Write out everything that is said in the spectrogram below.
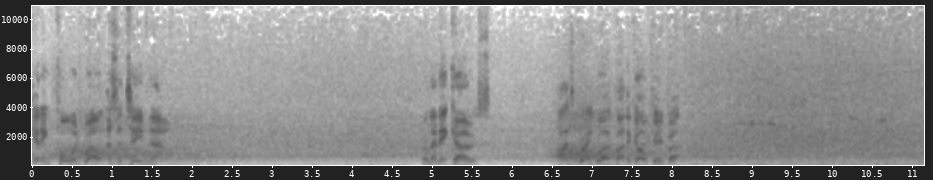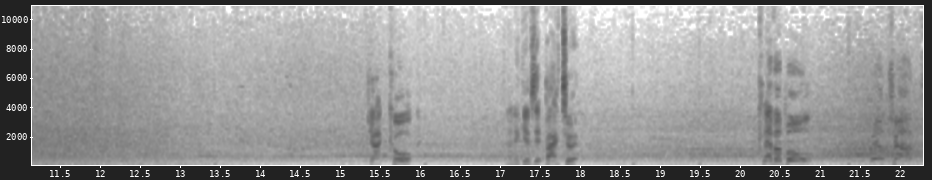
Getting forward well as a team now. Well, then it goes. Oh, that's great work by the goalkeeper. Jack Cork. And he gives it back to him. Clever ball. Real chance.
